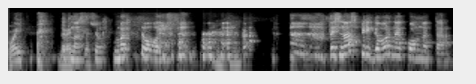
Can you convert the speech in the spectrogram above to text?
Ой, у нас все мартон. То есть у нас переговорная комната.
